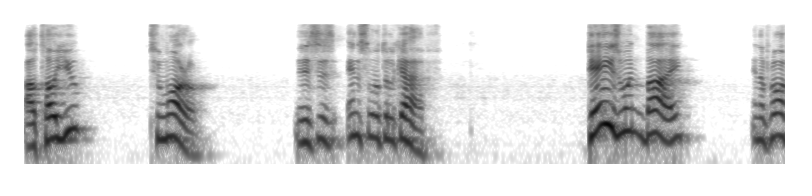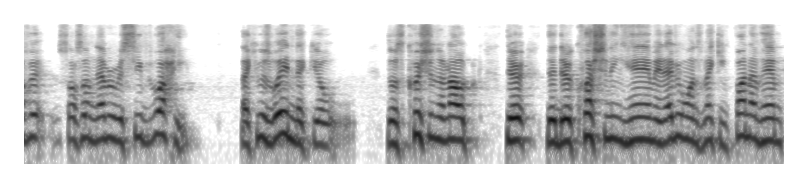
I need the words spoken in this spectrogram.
I'll tell you tomorrow. This is in Surah Al-Kahf. Days went by and the Prophet never received wahi. Like he was waiting, like yo, those Christians are now they're, they're they're questioning him and everyone's making fun of him.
